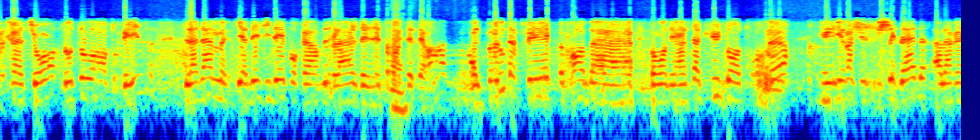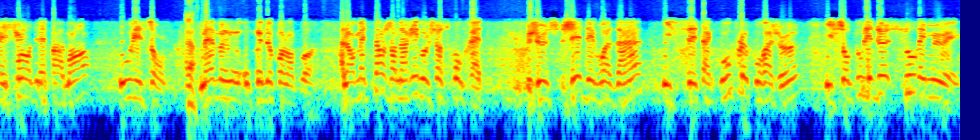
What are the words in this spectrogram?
la création d'auto-entreprises. La dame qui a des idées pour faire des plages, des étangs, Ouais. etc., elle peut tout à fait prendre un, comment dire, un statut d'entrepreneur qui ira chez, chez aide à la région au département où ils sont, Alors- même euh, auprès de Pôle emploi. Alors maintenant, j'en arrive aux choses concrètes. J'ai des voisins, c'est un couple courageux, ils sont tous les deux sourds et muets.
